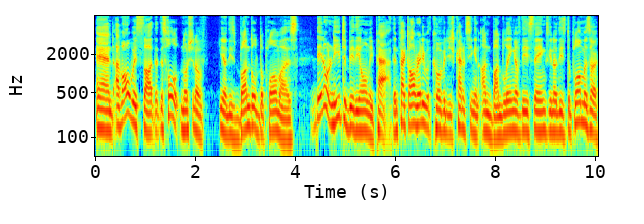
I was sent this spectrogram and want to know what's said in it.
And I've always thought that this whole notion of, you know, these bundled diplomas, they don't need to be the only path. In fact, already with COVID, you're kind of seeing an unbundling of these things. You know, these diplomas are,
